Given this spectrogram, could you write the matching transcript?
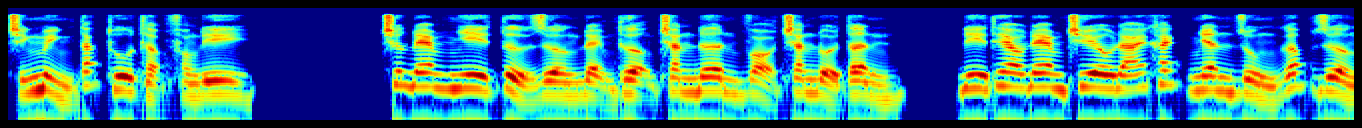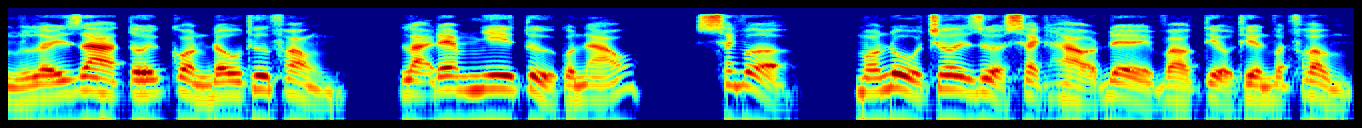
chính mình tắt thu thập phòng đi. Trước đem nhi tử giường đệm thượng chăn đơn vỏ chăn đổi tân, đi theo đem chiêu đãi khách nhân dùng gấp giường lấy ra tới còn đâu thư phòng, lại đem nhi tử quần áo, sách vở, món đồ chơi rửa sạch hảo để vào tiểu thiền vật phẩm,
